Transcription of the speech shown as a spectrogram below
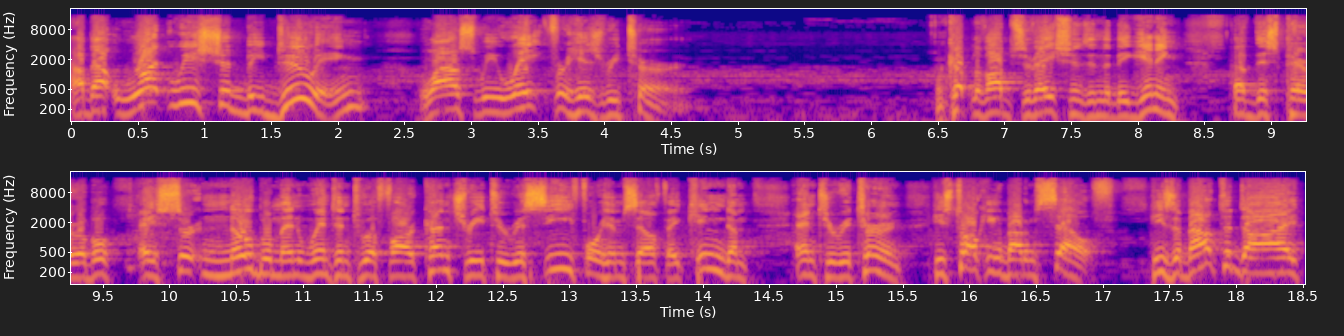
about what we should be doing whilst we wait for his return. A couple of observations in the beginning of this parable. A certain nobleman went into a far country to receive for himself a kingdom and to return. He's talking about himself. He's about to die,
